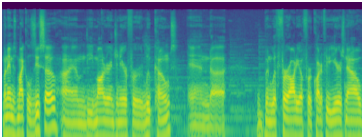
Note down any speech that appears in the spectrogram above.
My name is Michael Zuehsow. I am the monitor engineer for Luke Combs and uh, been with FiR Audio for quite a few years now.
